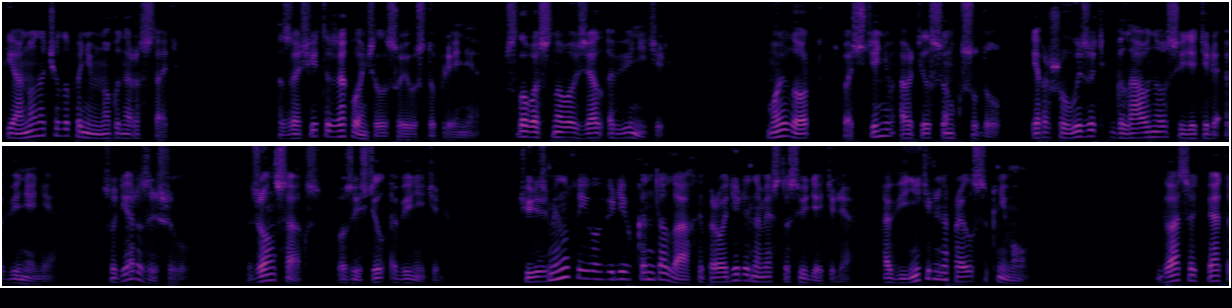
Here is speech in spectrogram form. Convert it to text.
и оно начало понемногу нарастать. Защита закончила свое выступление. Слово снова взял обвинитель. «Мой лорд», — с почтением обратился он к суду, — «я прошу вызвать главного свидетеля обвинения». Судья разрешил. «Джон Сакс», — возвестил обвинитель. Через минуту его ввели в кандалах и проводили на место свидетеля. Обвинитель направился к нему. 25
